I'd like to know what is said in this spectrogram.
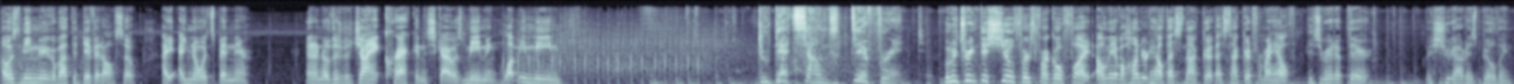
I was memeing about the divot also. I, I know it's been there. And I know there's a giant crack in the sky. I was memeing. Let me meme. Dude, that sounds different. Let me drink this shield first before I go fight. I only have 100 health. That's not good. That's not good for my health. He's right up there. I'm gonna shoot out his building.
